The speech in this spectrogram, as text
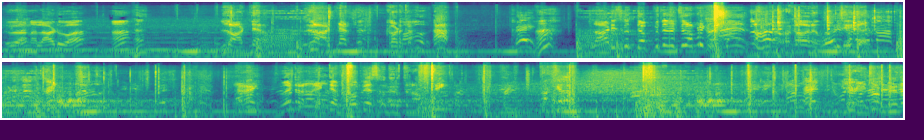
నువ్వేమన్నా లాడువా? ఆ? లాడ్నర్ లాడ్నర్. కొడక. ఏయ్, ఏంట్రా మీద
